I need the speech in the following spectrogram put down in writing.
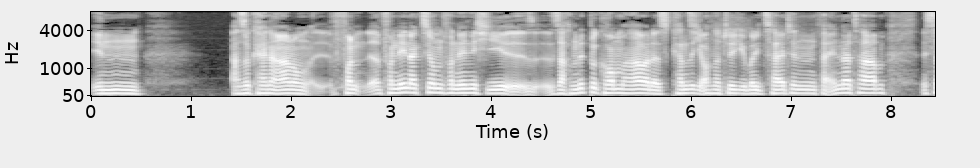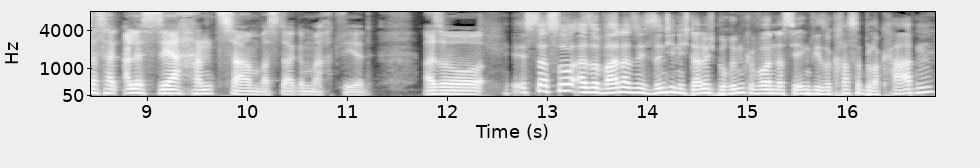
in also keine Ahnung, von, von den Aktionen, von denen ich die äh, Sachen mitbekommen habe, das kann sich auch natürlich über die Zeit hin verändert haben, ist das halt alles sehr handsam, was da gemacht wird. Also. Ist das so? Also war das, sind die nicht dadurch berühmt geworden, dass die irgendwie so krasse Blockaden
